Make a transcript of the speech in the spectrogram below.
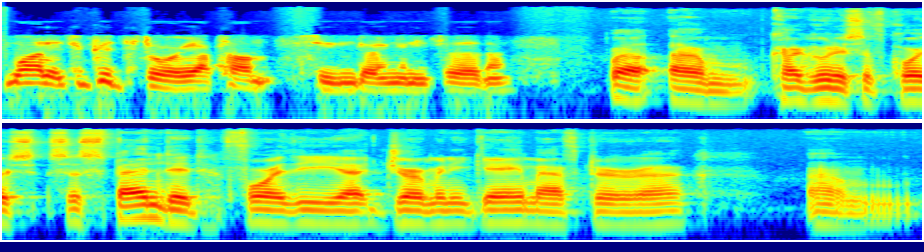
while it's a good story, I can't see them going any further. Well, um, Karagounis, of course, suspended for the uh, Germany game after. Uh, um,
